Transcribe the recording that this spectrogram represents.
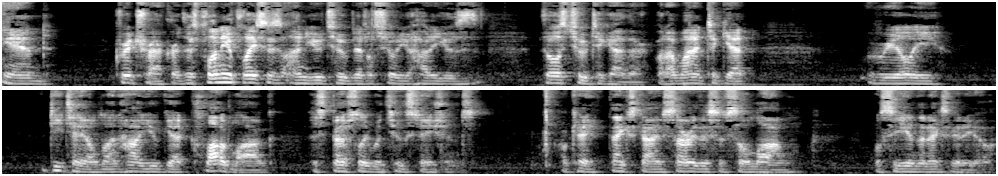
and Grid Tracker. There's plenty of places on YouTube that'll show you how to use those two together, but I wanted to get really detailed on how you get cloud log, especially with two stations. Okay, thanks guys. Sorry this is so long. We'll see you in the next video.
